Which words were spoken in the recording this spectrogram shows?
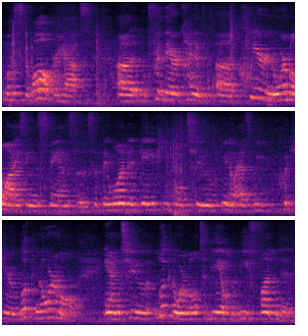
most of all, perhaps, uh, for their kind of uh, queer normalizing stances, that they wanted gay people to, you know, as we put here, look normal, and to look normal to be able to be funded.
